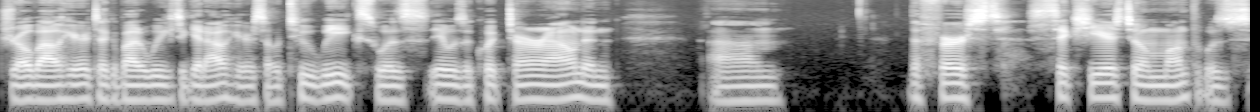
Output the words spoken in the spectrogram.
drove out here. It took about a week to get out here, so two weeks was it was a quick turnaround. And um, the first six years to a month was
